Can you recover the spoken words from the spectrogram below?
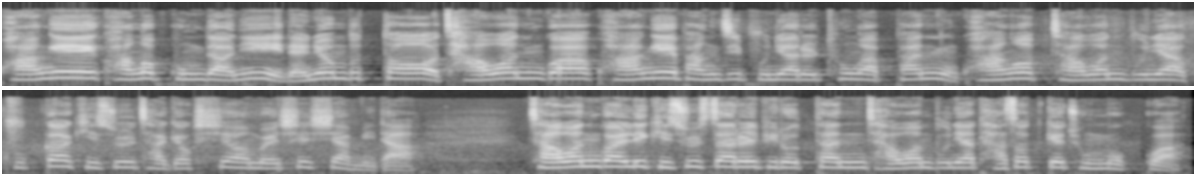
광해광업공단이 내년부터 자원과 광해 방지 분야를 통합한 광업 자원 분야 국가 기술 자격 시험을 실시합니다. 자원관리 기술사를 비롯한 자원 분야 5개 종목과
